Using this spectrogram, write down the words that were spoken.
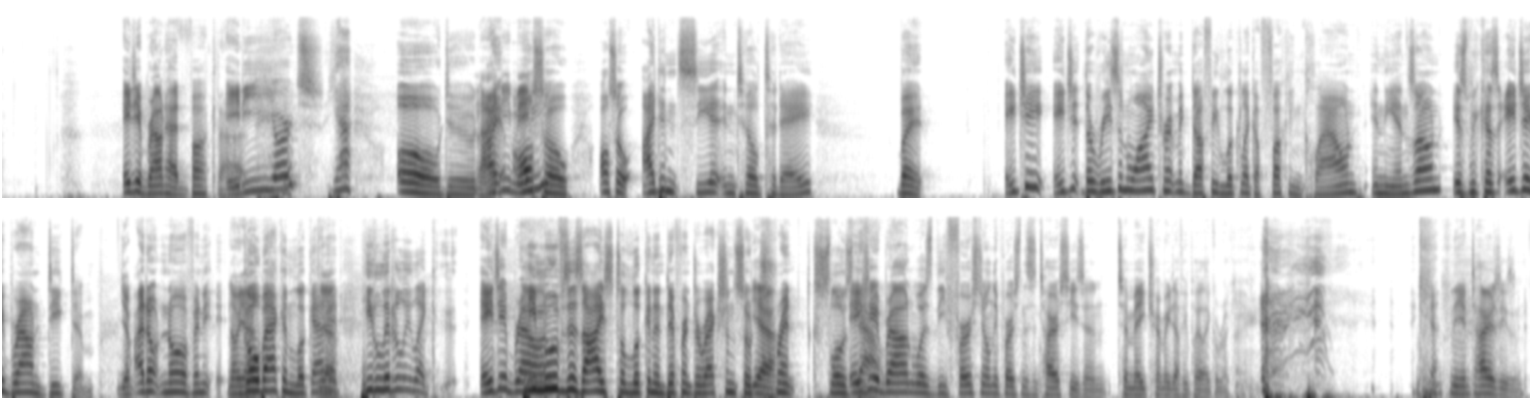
AJ Brown had Fuck that. 80 yards. Yeah. Oh, dude. 90 I maybe? also also I didn't see it until today, but AJ AJ the reason why Trent McDuffie looked like a fucking clown in the end zone is because AJ Brown deked him. Yep. I don't know if any No, yeah. go back and look at Yeah. it. He literally like AJ Brown. he moves his eyes to look in a different direction so Yeah. Trent slows AJ down. AJ Brown was the first and only person this entire season to make Trent McDuffie play like a rookie. The entire season.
